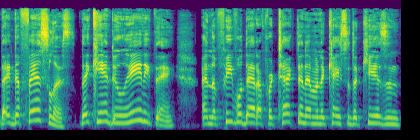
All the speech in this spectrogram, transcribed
they defenseless. They can't do anything. And the people that are protecting them in the case of the kids in,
